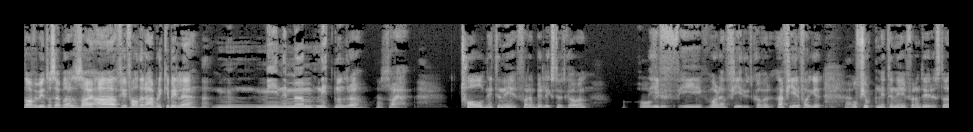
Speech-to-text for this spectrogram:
da vi begynte å se på det, så sa jeg ah, fy fader, det her blir ikke billig. Minimum 1900, sa jeg. 1299 for den billigste utgaven. I, i, var det fire utgaver? Nei, fire farger. Og 1499 for den dyreste.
